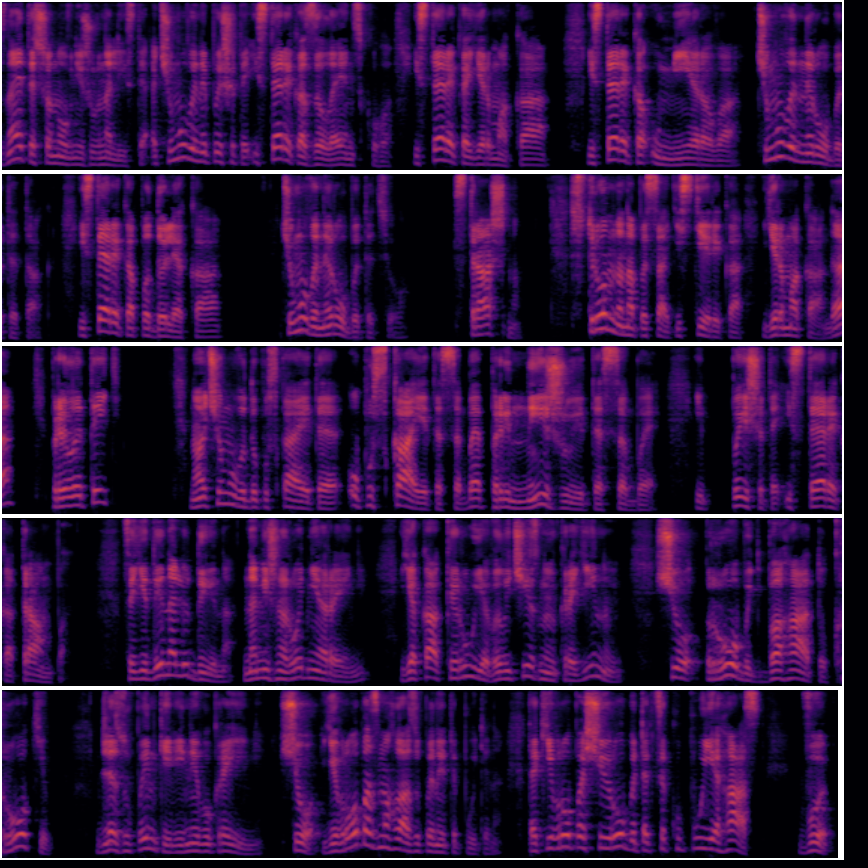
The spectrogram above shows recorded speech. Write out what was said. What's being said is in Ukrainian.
Знаєте, шановні журналісти, а чому ви не пишете істерика Зеленського, істерика Єрмака, істерика Умєрова? Чому ви не робите так? Істерика Подоляка. Чому ви не робите цього? Страшно. Стрьомно написати істерика Єрмака, да? Прилетить. Ну а чому ви допускаєте, опускаєте себе, принижуєте себе і пишете істерика Трампа? Це єдина людина на міжнародній арені, яка керує величезною країною, що робить багато кроків для зупинки війни в Україні. Що Європа змогла зупинити Путіна? Так Європа що й робить, так це купує газ в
